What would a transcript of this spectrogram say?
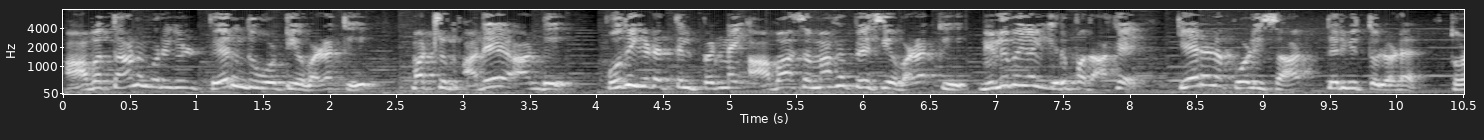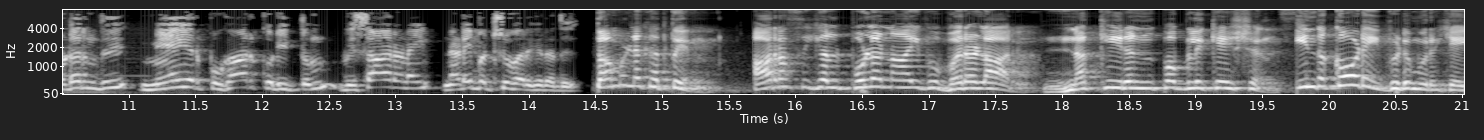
ஆபத்தான முறையில் பேருந்து ஓட்டிய வழக்கு மற்றும் அதே ஆண்டு பொது இடத்தில் பெண்ணை ஆபாசமாக பேசிய வழக்கு நிலுவையில் இருப்பதாக கேரள போலீசார் தெரிவித்துள்ளனர். தொடர்ந்து மேயர் புகார் குறித்தும் விசாரணை நடைபெற்று வருகிறது. தமிழகத்தின் அரசியல் புலனாய்வு வரலாறு நக்கீரன் பப்ளிகேஷன்ஸ். இந்த கோடை விடுமுறையை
